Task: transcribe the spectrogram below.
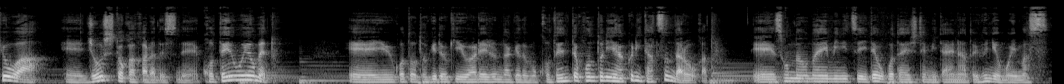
今日は、えー、上司とかからですね古典を読めと、えー、いうことを時々言われるんだけども古典って本当に役に立つんだろうかと、えー、そんなお悩みについてお答えしてみたいなというふうに思います。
